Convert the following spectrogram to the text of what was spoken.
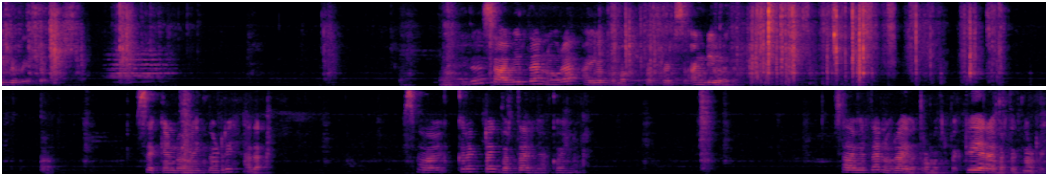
ಇದ್ರ ರೇಟು ಇದು ಸಾವಿರದ ನೂರ ಐವತ್ತೊಂಬತ್ತು ರೂಪಾಯಿ ಫ್ರೆಂಡ್ಸ್ ಅಂಗಡಿ ಸೆಕೆಂಡ್ ಒನ್ ಐತೆ ನೋಡ್ರಿ, ಅದ. ಸೊ ಕರೆಕ್ಟಾಗಿ ಬರ್ತಾ ಇಲ್ಲ ಯಾಕೋ ಸಾವಿರದ ನೂರ ಐವತ್ತೊಂಬತ್ತು ರೂಪಾಯಿ. ಕ್ಲಿಯರಾಗಿ ಬರ್ತೈತೆ ನೋಡ್ರಿ.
